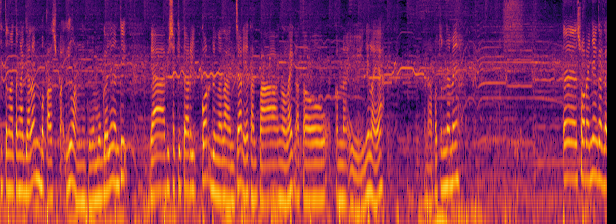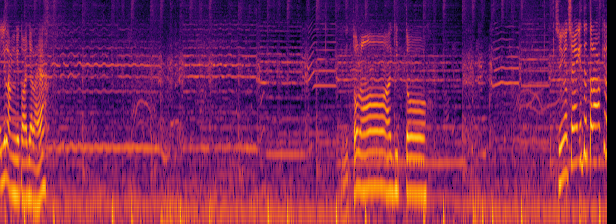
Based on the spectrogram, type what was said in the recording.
di tengah-tengah jalan bakal suka hilang gitu ya. Moga aja nanti ya bisa kita record dengan lancar ya tanpa nge-lag atau kena inilah ya. Kenapa tuh namanya? Eh, suaranya gak, gak hilang gitu aja lah ya loh gitu Seingat saya itu terakhir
